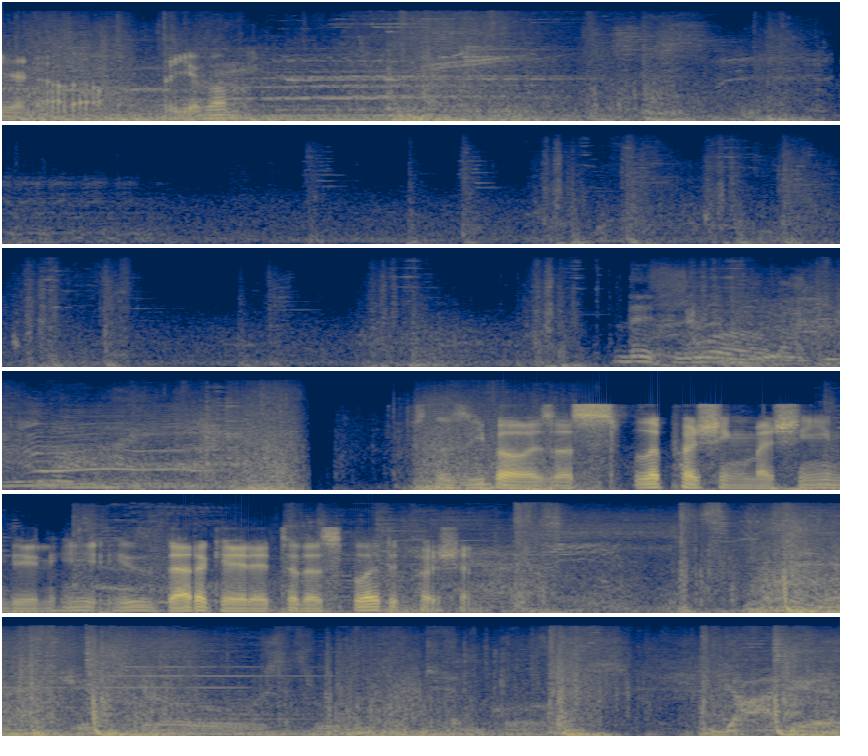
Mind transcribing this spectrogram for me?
Here now though. Three of them. This is. So Zebo is a split pushing machine, dude. He, he's dedicated to the split pushing. magic flows through the temples. Guardian,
